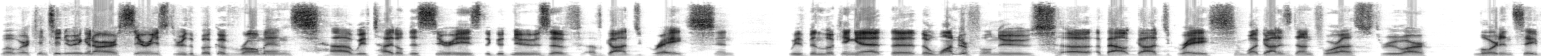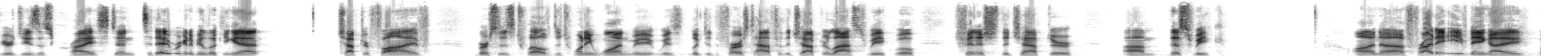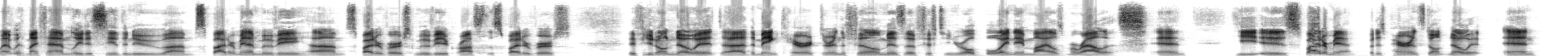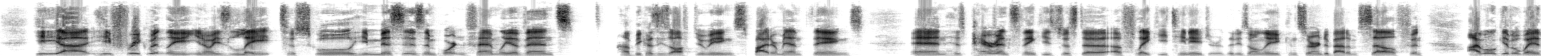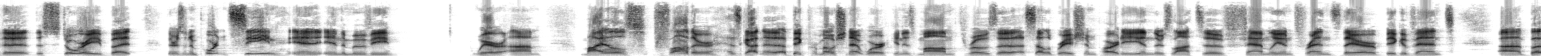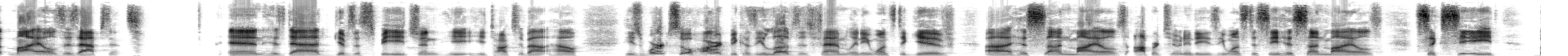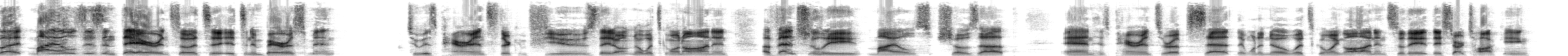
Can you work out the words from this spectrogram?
Well, we're continuing in our series through the book of Romans. Uh, we've titled this series The Good News of, of God's Grace. And we've been looking at the, the wonderful news uh, about God's grace and what God has done for us through our Lord and Savior Jesus Christ. And today we're going to be looking at chapter 5, verses 12 to 21. We, we looked at the first half of the chapter last week. We'll finish the chapter um, this week. On uh, Friday evening, I went with my family to see the new um, Spider Man movie, um, Spider Verse movie, Across the Spider Verse. If you don't know it, uh, the main character in the film is a 15 year old boy named Miles Morales. And he is Spider Man, but his parents don't know it. And he, uh, he frequently, you know, he's late to school, he misses important family events uh, because he's off doing Spider Man things and his parents think he's just a, a, flaky teenager, that he's only concerned about himself. And I won't give away the, the story, but there's an important scene in, in the movie where um, Miles' father has gotten a, a, big promotion at work, and his mom throws a, a, celebration party, and there's lots of family and friends there, big event, uh, but Miles is absent and his dad gives a speech and he, he talks about how he's worked so hard because he loves his family and he wants to give uh, his son Miles opportunities. He wants to see his son Miles succeed, but Miles isn't there, and so it's a, it's an embarrassment to his parents. They're confused. They don't know what's going on, and eventually Miles shows up, and his parents are upset. They want to know what's going on, and so they they start talking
